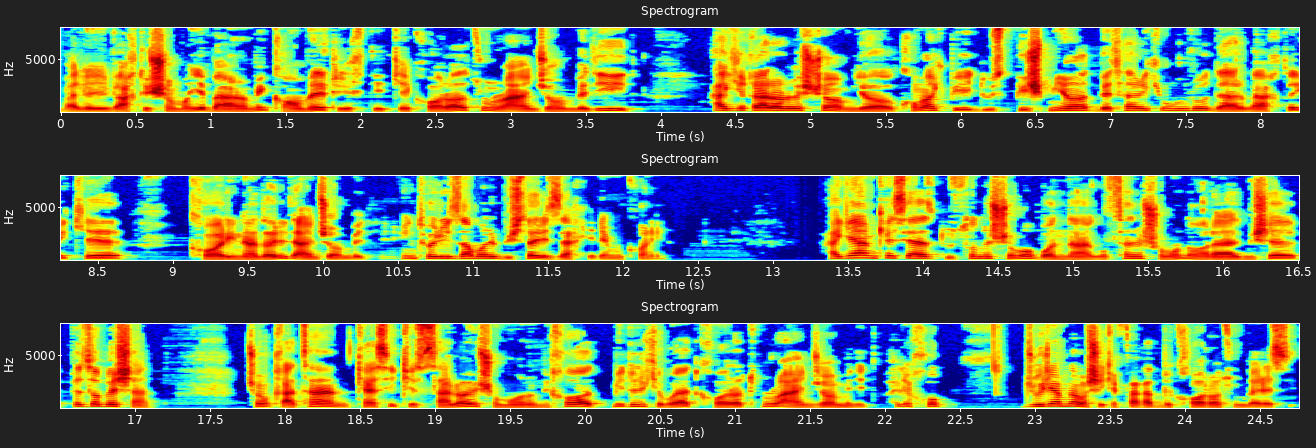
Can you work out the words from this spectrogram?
ولی وقتی شما یه برنامه کامل ریختید که کاراتون رو انجام بدید اگه قرار شام یا کمک به دوست پیش میاد بهتره که اون رو در وقتایی که کاری ندارید انجام بدید. اینطوری زمان بیشتری ذخیره می‌کنید. اگه هم کسی از دوستان شما با نگفتن شما ناراحت میشه بزا بشن. چون قطعا کسی که صلاح شما رو می‌خواد می‌دونه که باید کاراتون رو انجام بدید. ولی خب جوری هم نباشه که فقط به کاراتون برسید.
